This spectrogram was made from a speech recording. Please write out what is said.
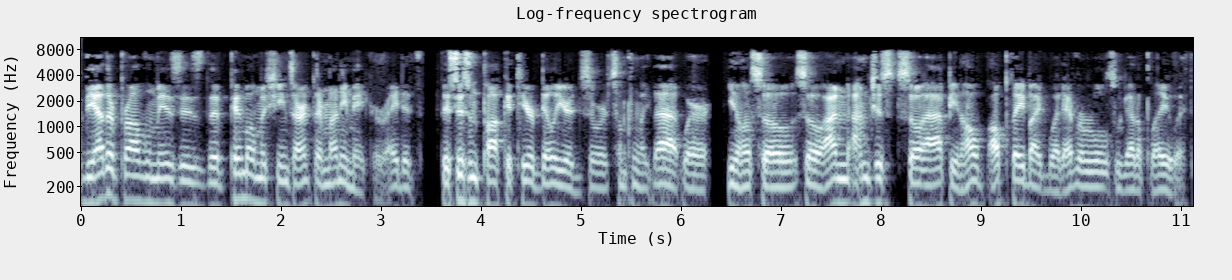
the other problem is is the pinball machines aren't their moneymaker, right? It's, this isn't pocketeer billiards or something like that, where You know, so so I'm I'm just so happy, and I'll I'll play by whatever rules we got to play with.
